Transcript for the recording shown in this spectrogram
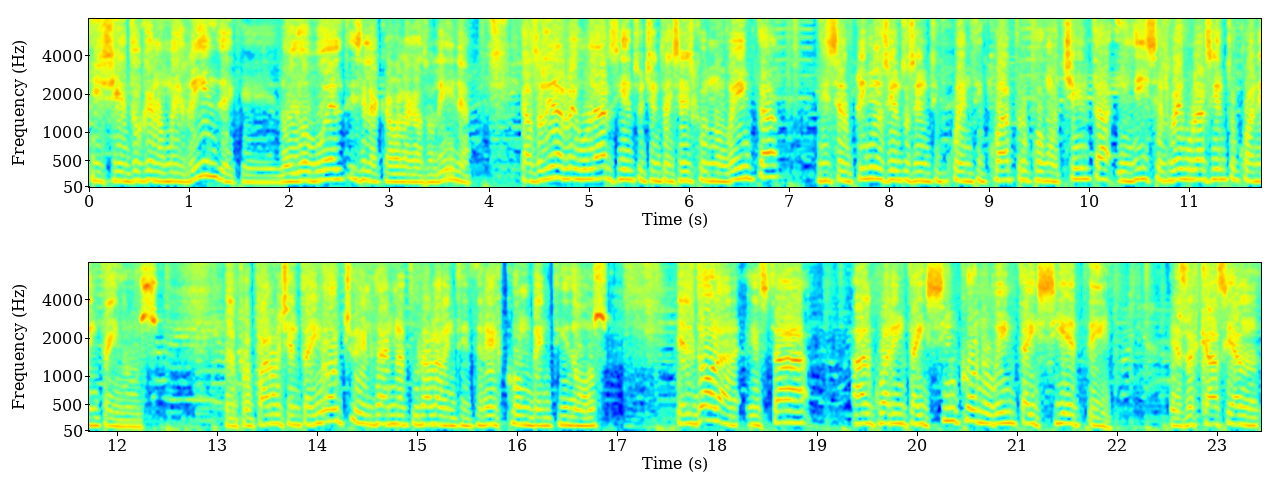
y siento que no me rinde, que doy dos vueltas y se le acaba la gasolina. Gasolina regular 186,90, diésel premium 154,80 y diésel regular 142. El propano 88 y el gas natural a 23,22. El dólar está al 45,97. Eso es casi al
